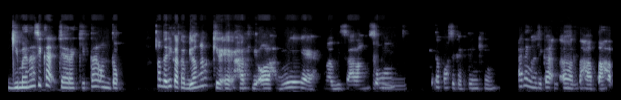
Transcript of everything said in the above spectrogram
gimana sih, Kak, cara kita untuk kan tadi Kakak bilang kan kayak harus diolah dulu ya, nggak bisa langsung Mhm, kita positive thinking. Ada nggak sih, Kak, mhm, tahap-tahap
